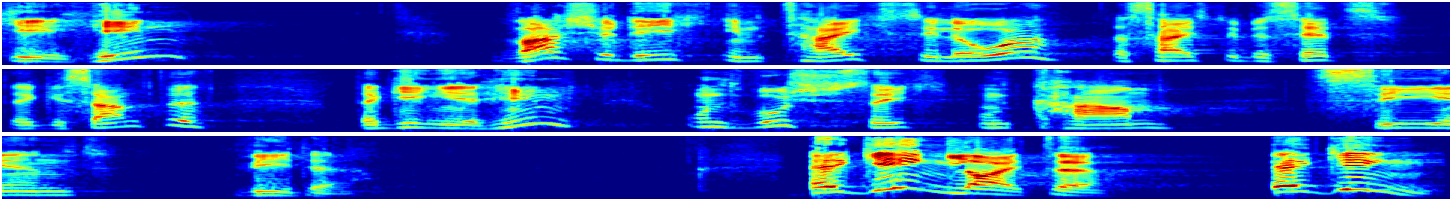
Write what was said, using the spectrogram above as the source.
geh hin, wasche dich im Teich Siloa, das heißt übersetzt der Gesandte, da ging er hin und wusch sich und kam sehend wieder. Er ging, Leute, er ging.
